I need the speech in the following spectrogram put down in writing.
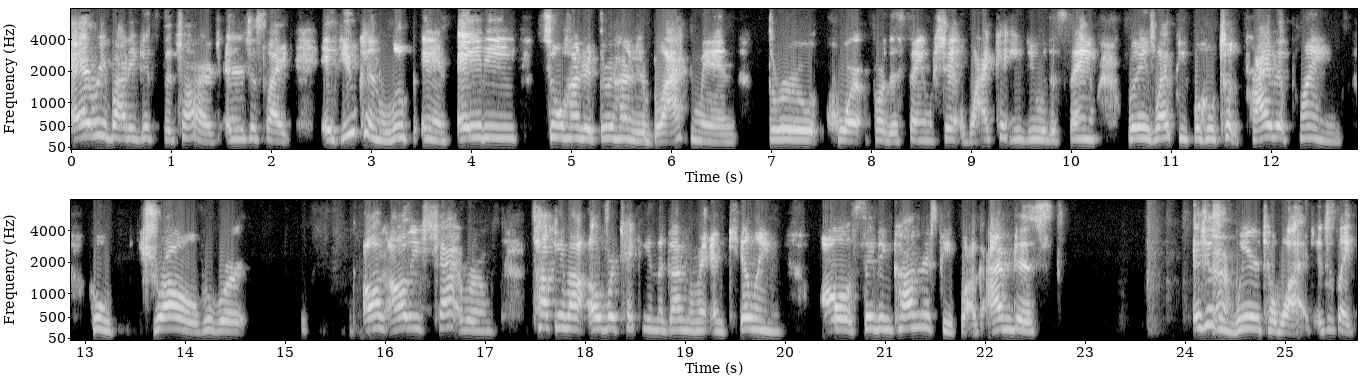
everybody gets the charge. And it's just like, if you can loop in 80, 200, 300 black men through court for the same shit, why can't you do the same for these white people who took private planes, who drove, who were on all these chat rooms talking about overtaking the government and killing all sitting Congress people. I'm just, it's just Yeah. weird to watch. It's just like,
